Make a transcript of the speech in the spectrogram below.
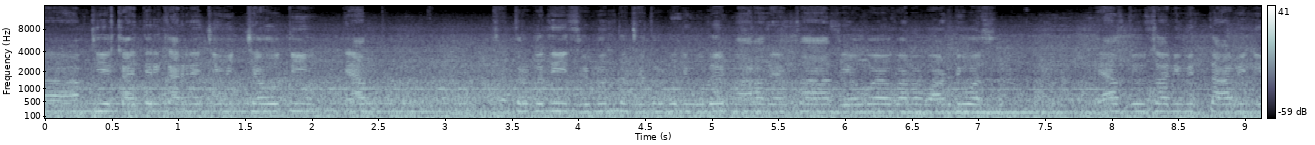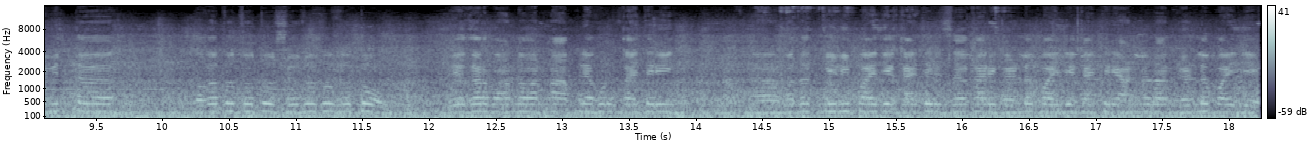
आमची काहीतरी करण्याची इच्छा होती. त्यात छत्रपती श्रीमंत छत्रपती उदय महाराज यांचा आज योगायोगानं वाढदिवस. याच दिवसानिमित्त आम्ही निमित्त बघतच होतो शोधतच होतो. बेघर बांधवांना आपल्याकडून काहीतरी मदत केली पाहिजे काहीतरी सहकार्य घडलं पाहिजे काहीतरी अन्नदान घडलं पाहिजे.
